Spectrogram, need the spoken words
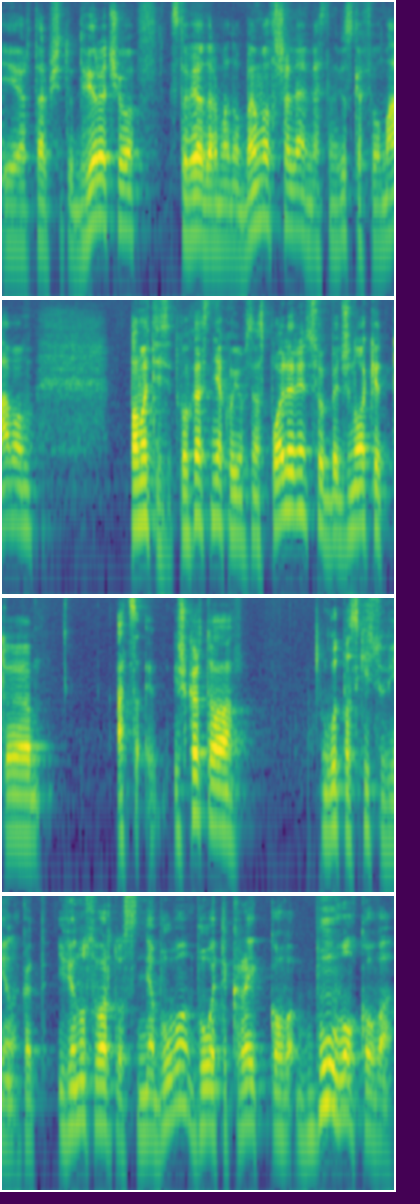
ir tarp šitų dviračių. Stovėjo dar mano BMW šalia, mes ten viską filmavom. Pamatysit, kol kas nieko jums nespoilerinsiu, bet žinokit, e, ats... iš karto galbūt pasakysiu vieną, kad į vienus vartus nebuvo, buvo tikrai kova, buvo kova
